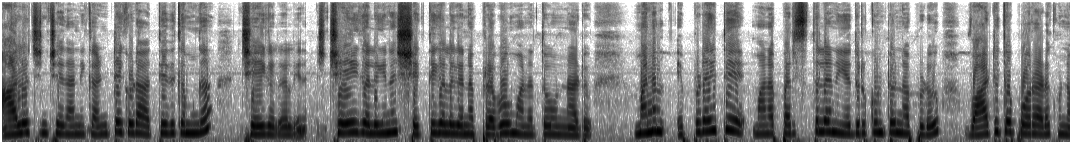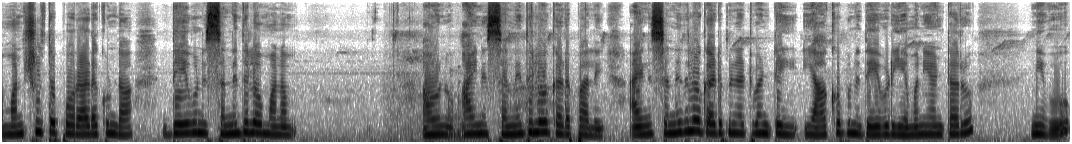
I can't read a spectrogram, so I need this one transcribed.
ఆలోచించేదానికంటే కూడా అత్యధికంగా చేయగలిగిన చేయగలిగిన శక్తి కలిగిన ప్రభు మనతో ఉన్నాడు. మనం ఎప్పుడైతే మన పరిస్థితులను ఎదుర్కొంటున్నప్పుడు వాటితో పోరాడకుండా మనుషులతో పోరాడకుండా దేవుని సన్నిధిలో మనం అవును ఆయన సన్నిధిలో గడపాలి. ఆయన సన్నిధిలో గడిపినటువంటి యాకబును దేవుడు ఏమని అంటారు? నీవు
